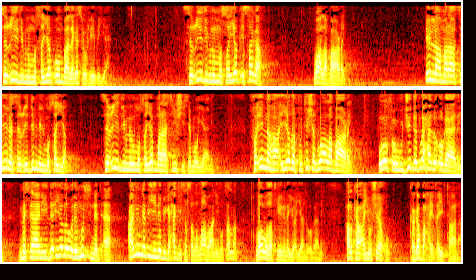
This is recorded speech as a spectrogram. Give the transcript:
saciid ibnu musayab un baa laga soo reebayaa saciid ibnu musayab isaga waa la baadhay ilaa maraasiila saciid ibni lmusayab saciid ibnu lmusayab maraasiishiisa mooyaane fa inahaa iyada futishad waa la baadhay oo fa wujidad waxaa la ogaaday masaaniida iyadoo wada musnad ah can inabiyi nebiga xaggiisa sala allahu alayhi wasalam loo wada tiirinayo ayaa la ogaaday. Halkaa ayuu sheekhu kaga baxay qeybtaana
